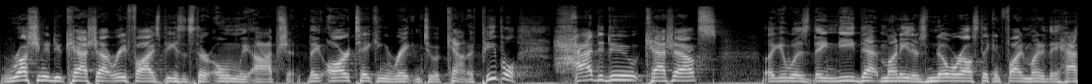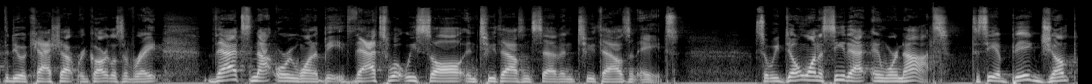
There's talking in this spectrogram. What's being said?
rushing to do cash out refis because it's their only option. They are taking rate into account. If people had to do cash outs, like it was they need that money, there's nowhere else they can find money, they have to do a cash out regardless of rate. That's not where we want to be. That's what we saw in 2007, 2008. So we don't want to see that and we're not. To see a big jump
